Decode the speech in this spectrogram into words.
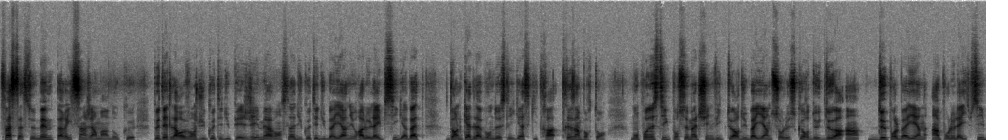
face à ce même Paris Saint-Germain. Donc euh, peut-être la revanche du côté du PSG, mais avant cela, du côté du Bayern, il y aura le Leipzig à battre dans le cas de la Bundesliga, ce qui sera très important. Mon pronostic pour ce match, c'est une victoire du Bayern sur le score de 2 à 1, 2 pour le Bayern, 1 pour le Leipzig.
